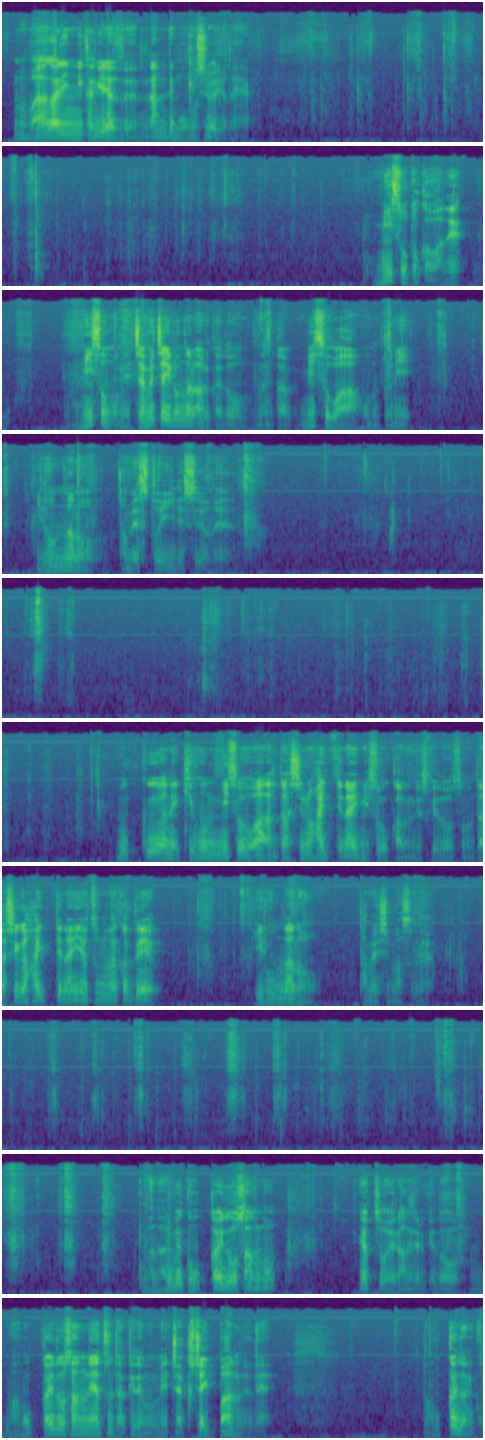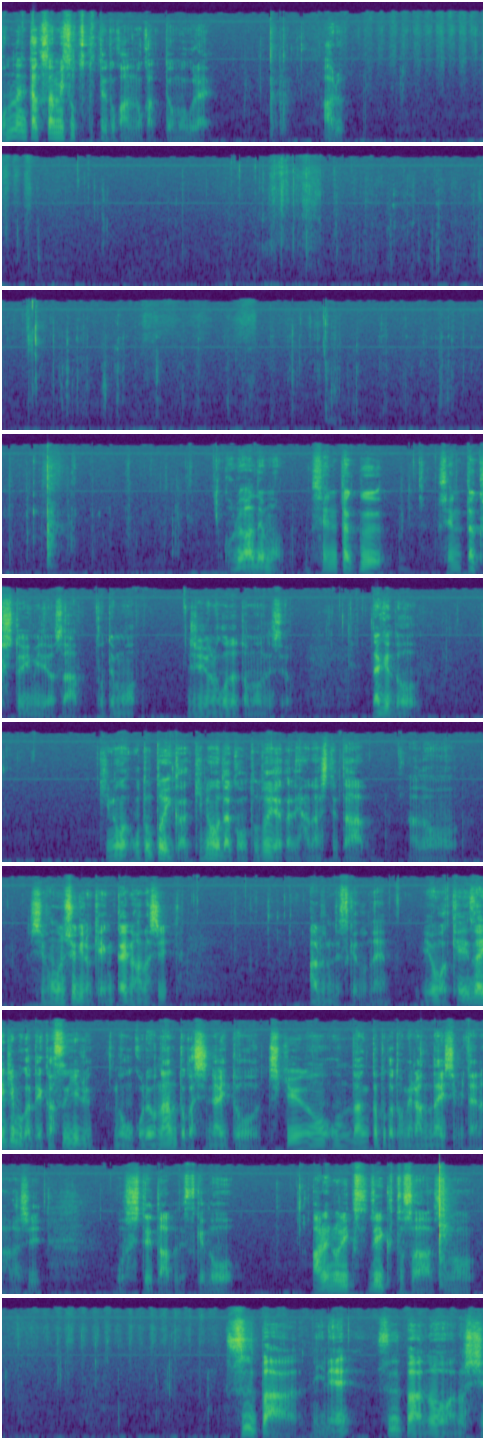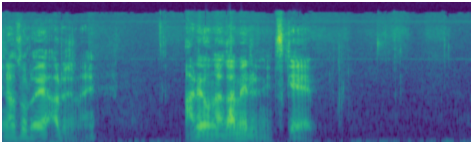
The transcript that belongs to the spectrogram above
まあ、マーガリンに限らず何でも面白いよね味噌とかはね味噌もめちゃめちゃいろんなのあるけどなんか味噌は本当にいろんなの試すといいですよね僕はね基本味噌はだしの入ってない味噌を買うんですけどそのだしが入ってないやつの中でいろんなのを試しますね。まあ、なるべく北海道産のやつを選んでるけど、まあ、北海道産のやつだけでもめちゃくちゃいっぱいあるんだよね。北海道にこんなにたくさん味噌作ってるとこあるのかって思うぐらいある。これはでも選択選択肢という意味ではさとても重要なことだと思うんですよ。だけど昨日一昨日か昨日だか一昨日だかに話してたあの資本主義の限界の話あるんですけどね要は経済規模がでかすぎるのをこれをなんとかしないと地球の温暖化とか止めらんないしみたいな話をしてたんですけどあれの理屈でいくとさそのスーパーにねスーパーのあの品揃えあるじゃない？あれを眺めるにつけ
